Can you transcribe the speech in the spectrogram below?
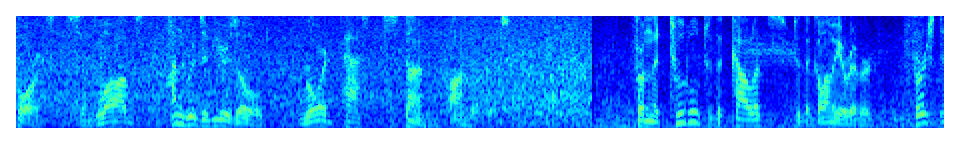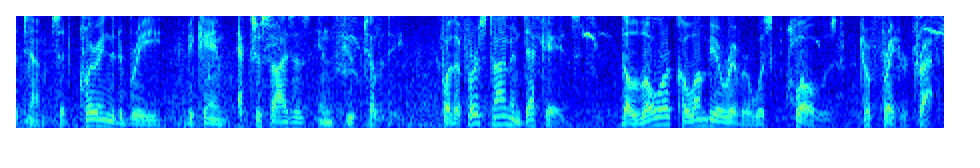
forests and logs, hundreds of years old, roared past stunned onlookers. From the Toutle to the Cowlitz to the Columbia River, first attempts at clearing the debris became exercises in futility. For the first time in decades, the lower Columbia River was closed to freighter traffic.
